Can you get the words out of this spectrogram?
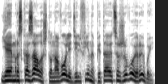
Я им рассказала, что на воле дельфина питаются живой рыбой.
